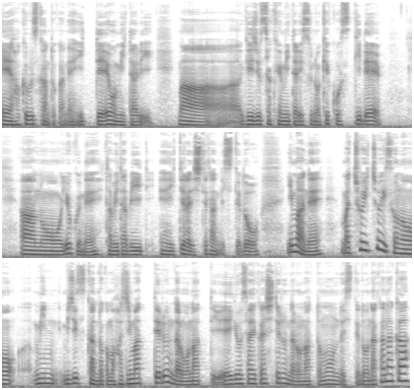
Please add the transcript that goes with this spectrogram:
えー、博物館とかね、行って絵を見たり、まあ、芸術作品を見たりするの結構好きで、あの、よくね、たびたび行ってたりしてたんですけど、今ね、まあ、ちょいちょいその、美術館とかも始まってるんだろうなっていう、営業再開してるんだろうなと思うんですけど、なかなか、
